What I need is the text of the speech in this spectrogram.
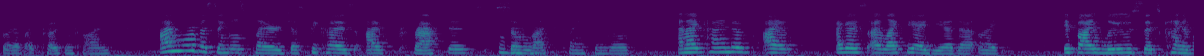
sort of like pros and cons. I'm more of a singles player just because I've practiced so Mhm. much playing singles, and I kind of I, I guess I like the idea that like, if I lose, that's kind of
